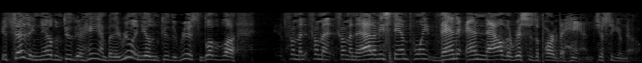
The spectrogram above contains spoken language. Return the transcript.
it says they nailed them through the hand, but they really nailed them through the wrist, and blah, blah, blah. From, an, from, a, from an anatomy standpoint, then and now, the wrist is a part of the hand, just so you know.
